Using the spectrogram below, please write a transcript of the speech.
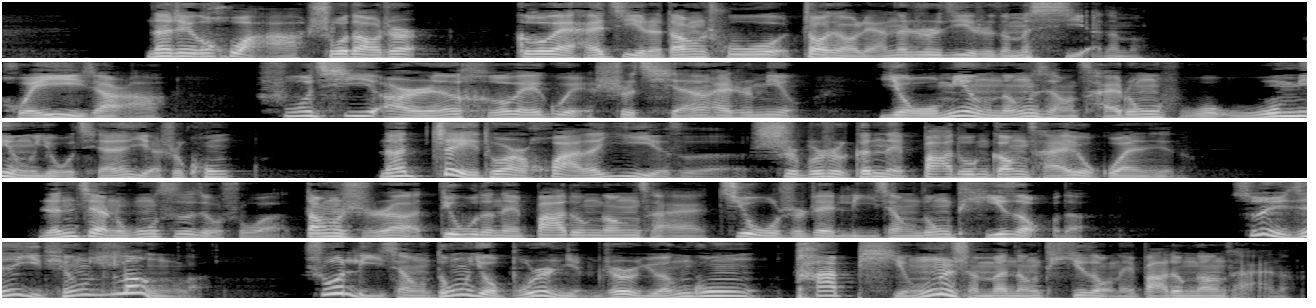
那这个话啊，说到这儿，各位还记着当初赵小莲的日记是怎么写的吗？回忆一下啊。夫妻二人何为贵？是钱还是命？有命能享财中福，无命有钱也是空。那这段话的意思是不是跟那八吨钢材有关系呢？人建筑公司就说，当时啊丢的那八吨钢材就是这李向东提走的。孙玉金一听愣了，说：“李向东又不是你们这儿员工，他凭什么能提走那八吨钢材呢？”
